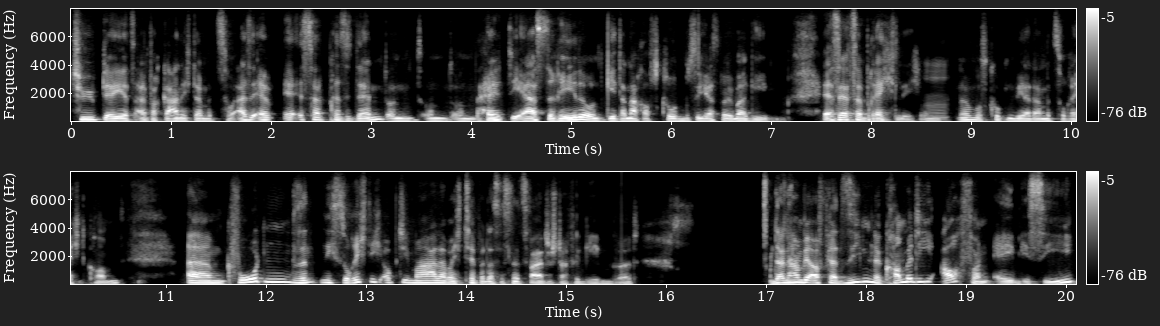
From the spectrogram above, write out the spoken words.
Typ, der jetzt einfach gar nicht damit zu, also er, er ist halt Präsident und, und, und hält die erste Rede und geht danach aufs Klo und muss sich erstmal übergeben. Er ist sehr zerbrechlich und mhm. ne, muss gucken, wie er damit zurechtkommt. Ähm, Quoten sind nicht so richtig optimal, aber ich tippe, dass es eine zweite Staffel geben wird. Dann haben wir auf Platz 7 eine Comedy, auch von ABC.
